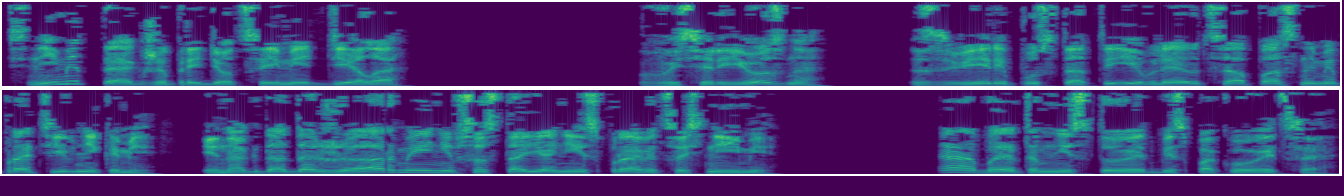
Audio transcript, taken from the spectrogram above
С ними также придется иметь дело. Вы серьезно? Звери пустоты являются опасными противниками, иногда даже армия не в состоянии справиться с ними. Об этом не стоит беспокоиться.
